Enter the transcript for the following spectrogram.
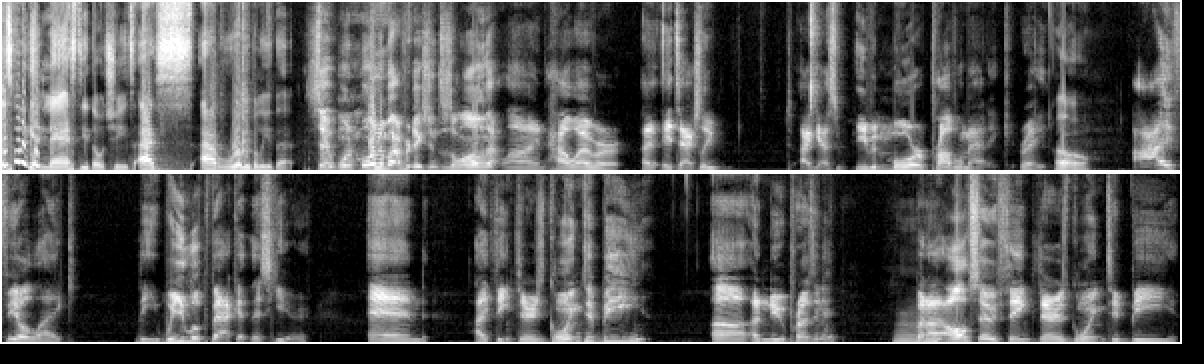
it's gonna get nasty though, cheats. I, s- I really believe that. So one one of my predictions is along that line. However, uh, it's actually, I guess, even more problematic. Right? Uh oh. I feel like the we look back at this year, and I think there's going to be uh, a new president, but I also think there's going to be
